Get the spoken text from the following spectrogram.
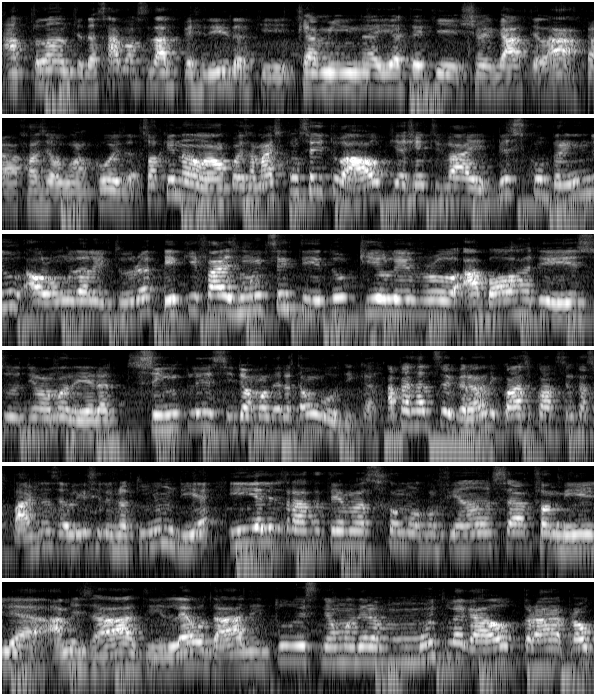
Atlântida, sabe? Uma cidade perdida que, que a menina ia ter que chegar até lá pra fazer alguma coisa. Só que não, é uma coisa mais conceitual que a gente vai descobrindo ao longo da leitura e que faz muito sentido que o livro aborde isso de uma maneira simples e de uma maneira tão lúdica. Apesar de ser grande, quase 400 páginas, eu li esse livro aqui em um dia e ele trata temas como confiança, família, amizade, lealdade, tudo isso de uma maneira muito legal para o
